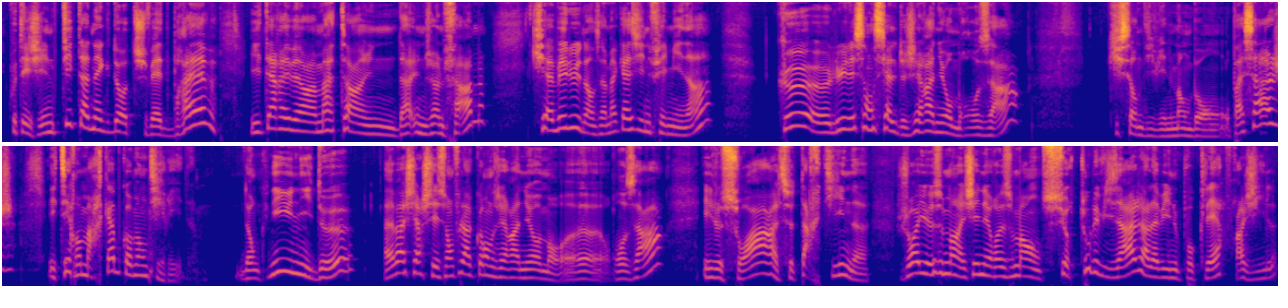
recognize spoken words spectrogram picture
Écoutez, j'ai une petite anecdote, je vais être brève. Il est arrivé un matin une, une jeune femme qui avait lu dans un magazine féminin que euh, l'huile essentielle de géranium rosa, qui sent divinement bon au passage, était remarquable comme antiride. Donc ni une ni deux, elle va chercher son flacon de géranium euh, rosa et le soir, elle se tartine joyeusement et généreusement sur tout le visage. Elle avait une peau claire, fragile.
